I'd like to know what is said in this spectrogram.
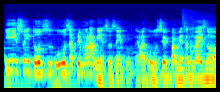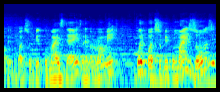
E isso em todos os aprimoramentos. Por exemplo, o seu equipamento é no mais 9, ele pode subir por mais 10, né? Normalmente ou ele pode subir por mais 11,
